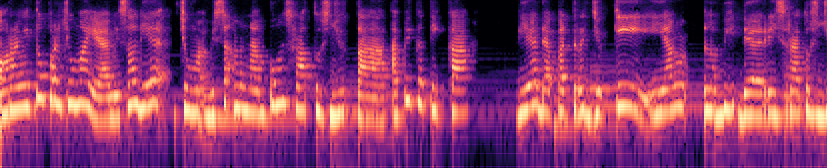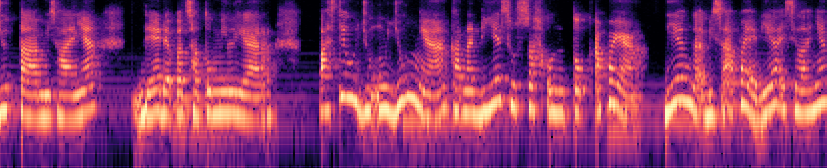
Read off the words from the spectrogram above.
orang itu percuma ya misal dia cuma bisa menampung 100 juta tapi ketika dia dapat rezeki yang lebih dari 100 juta misalnya dia dapat satu miliar pasti ujung-ujungnya karena dia susah untuk apa ya dia nggak bisa apa ya dia istilahnya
